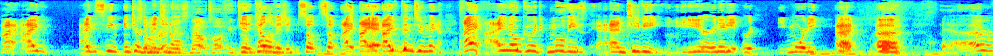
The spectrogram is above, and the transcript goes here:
I I've I've seen interdimensional. So now talking to in television. So so I I I've been to ma- I I know good movies and TV. You're an idiot, Rick, Morty. Uh, uh, uh,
